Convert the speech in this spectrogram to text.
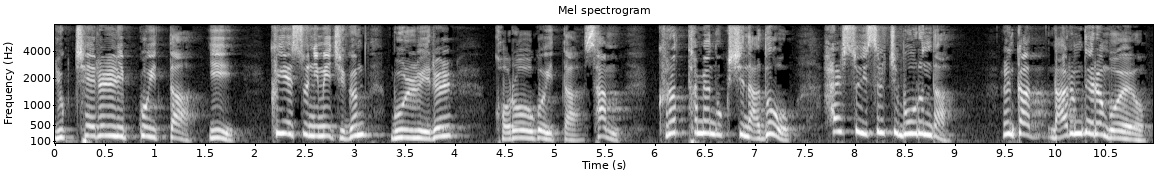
육체를 입고 있다. 2. 그 예수님이 지금 물 위를 걸어오고 있다. 3. 그렇다면 혹시 나도 할 수 있을지 모른다. 그러니까 나름대로 뭐예요?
